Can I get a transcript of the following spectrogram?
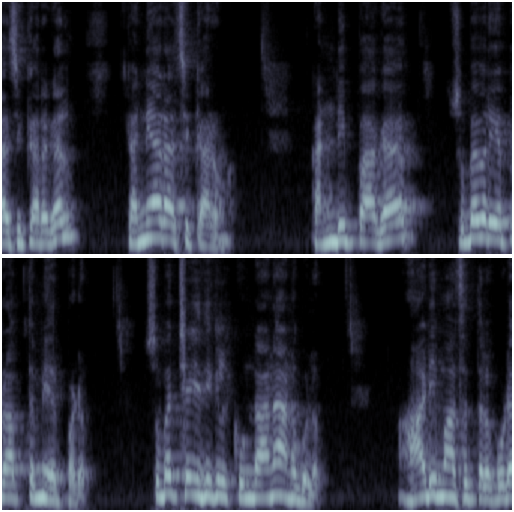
ராசிக்காரர்கள் கன்னியா ராசிக்காரங்க கண்டிப்பாக சுபவரிய பிராப்தம் ஏற்படும். சுப செய்திகளுக்கு உண்டான அனுகூலம். ஆடி மாதத்தில் கூட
